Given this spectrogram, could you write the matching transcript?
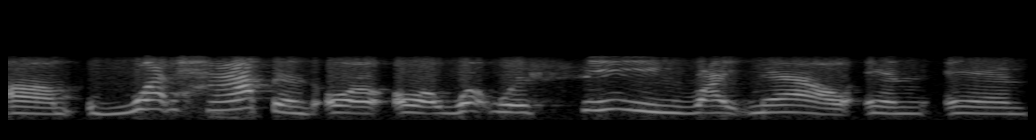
Um, what happens, or or what we're seeing right now, and and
